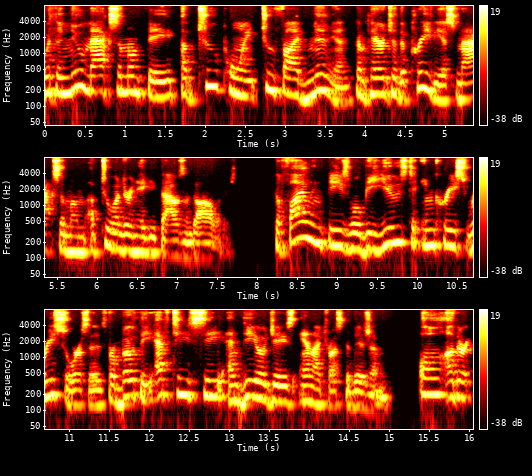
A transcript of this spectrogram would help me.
with a new maximum fee of 2.25 million compared to the previous maximum of $280,000. The filing fees will be used to increase resources for both the FTC and DOJ's antitrust division. All other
